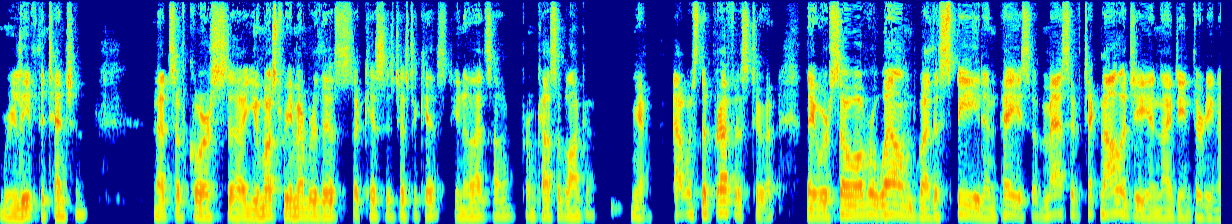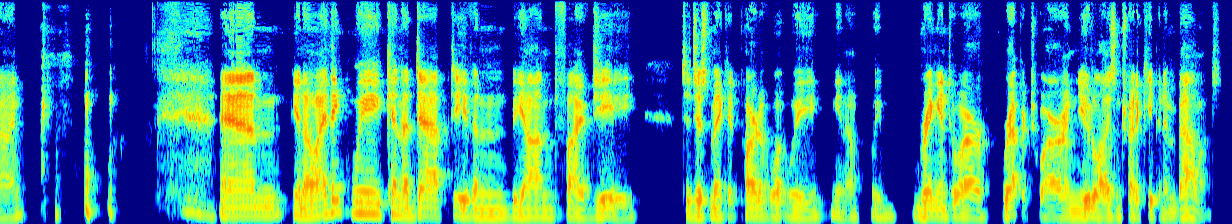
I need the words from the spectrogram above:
relieve the tension. That's of course. Uh, you must remember this. A kiss is just a kiss. You know that song from Casablanca. Yeah, that was the preface to it. They were so overwhelmed by the speed and pace of massive technology in 1939. and, you know, I think we can adapt even beyond 5G to just make it part of what we, you know, we bring into our repertoire and utilize and try to keep it in balance.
